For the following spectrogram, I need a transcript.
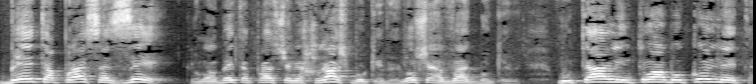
בית הפרס הזה כלומר בית הפרס שנחרש בו קבר, לא שאבד בו קבר. מותר לנטוע בו כל נטע,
